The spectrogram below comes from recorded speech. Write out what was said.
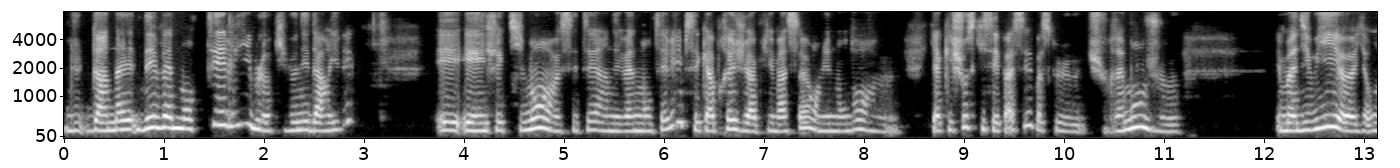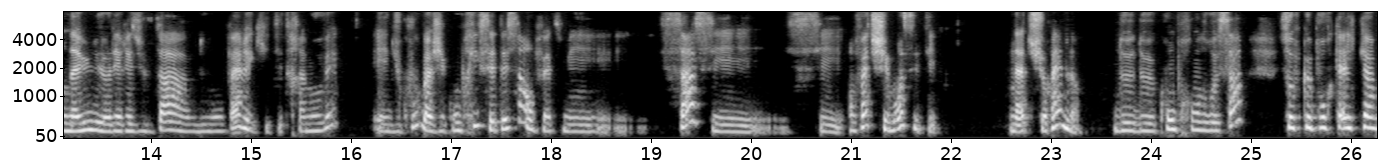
d'un événement terrible qui venait d'arriver. Et, et, effectivement, c'était un événement terrible. C'est qu'après, j'ai appelé ma sœur en lui demandant, euh, il y a quelque chose qui s'est passé parce que je, vraiment, je, il m'a dit oui, euh, on a eu les résultats de mon père et qui étaient très mauvais. Et du coup, bah, j'ai compris que c'était ça en fait. Mais ça, c'est, c'est, en fait, chez moi, c'était naturel de, de comprendre ça. Sauf que pour quelqu'un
